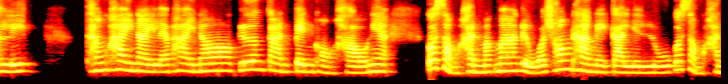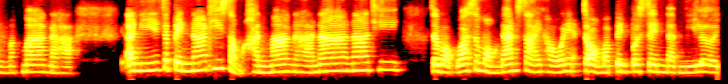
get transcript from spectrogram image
คลิก ทั้งภายในและภายนอกเรื่องการเป็นของเขาเนี่ยก็สำคัญมากๆ หรือว่าช่องทางในการเรียนรู้ก็สำคัญมากๆนะคะ อันนี้จะเป็นหน้าที่สำคัญมากนะคะ หน้าหน้าที่จะบอกว่าสมองด้านซ้ายเขาเนี่ยจะออกมาเป็นเปอร์เซ็นต์แบบนี้เลย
